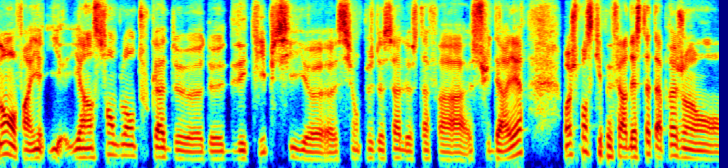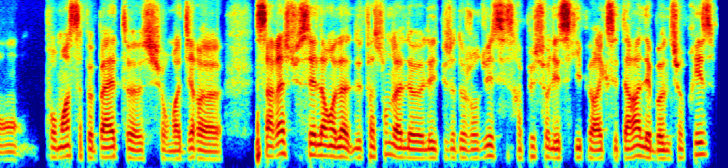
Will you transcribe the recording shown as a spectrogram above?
non, enfin, il y, y, a un semblant en tout cas de d'équipe si, si en plus de ça le staff a, suit derrière. Moi, je pense qu'il peut faire des stats. Après, pour moi, ça peut pas être sur, on va dire, ça reste, tu sais, là, de toute façon, l'épisode d'aujourd'hui, ce sera plus sur les sleepers, etc., les bonnes surprises.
